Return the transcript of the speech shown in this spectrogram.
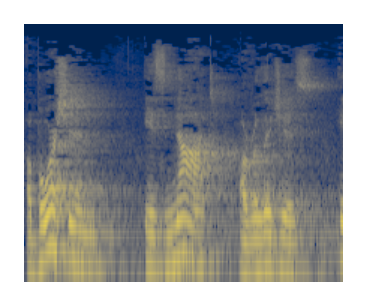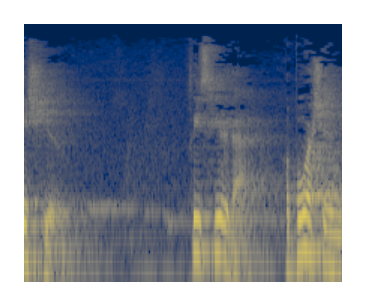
Abortion is not a religious issue. Please hear that. Abortion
